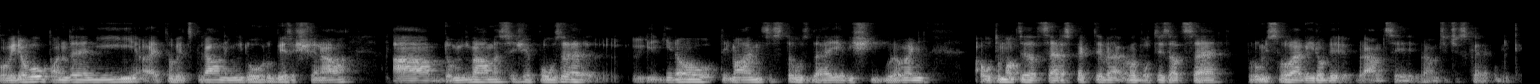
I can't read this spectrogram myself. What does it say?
covidovou pandemí a je to věc, která není dlouhodobě řešená a domníváme se, že pouze jedinou optimální cestou zde je vyšší úroveň automatizace, respektive robotizace průmyslové výroby v rámci, v rámci České republiky.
